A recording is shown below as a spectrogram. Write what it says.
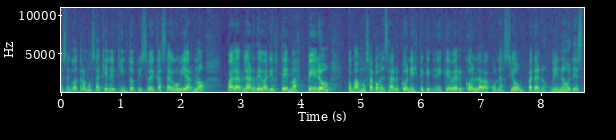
nos encontramos aquí en el quinto piso de Casa de Gobierno para hablar de varios temas, pero vamos a comenzar con este que tiene que ver con la vacunación para los menores.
